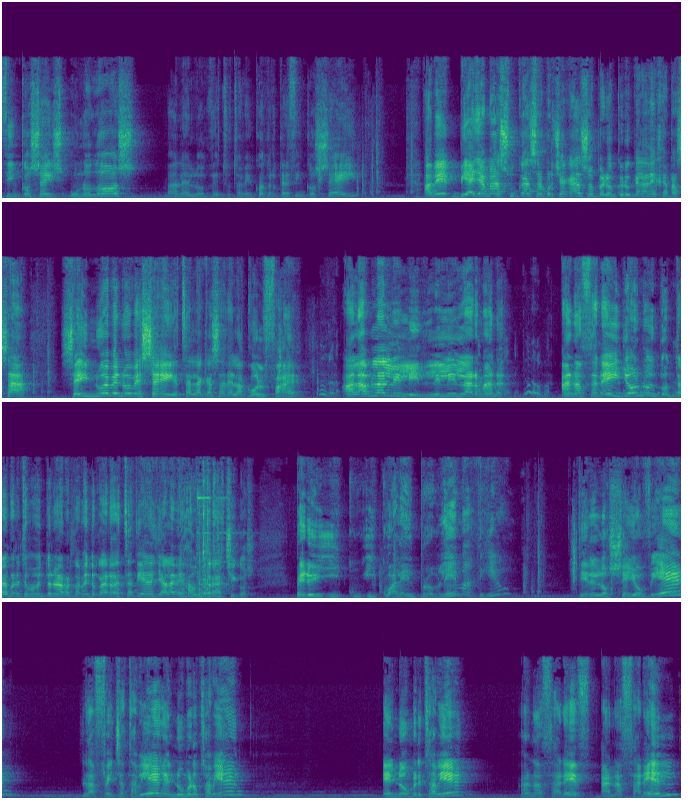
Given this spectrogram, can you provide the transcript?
5, 6, 1, 2 Vale, los de estos también 4, 3, 5, 6 A ver, voy a llamar a su casa por si acaso Pero creo que la dejé pasar 6, 9, 9, 6 Esta es la casa de la colfa, ¿eh? Al habla Lilith, Lilith la hermana A Nazaret y yo nos encontramos en este momento en el apartamento Claro, esta tía ya la he dejado entrar, chicos Pero, ¿y, ¿y cuál es el problema, tío? ¿Tienen los sellos bien? ¿La fecha está bien? ¿El número está bien? El nombre está bien A Nazaret, a Nazarel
